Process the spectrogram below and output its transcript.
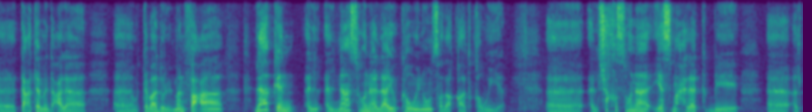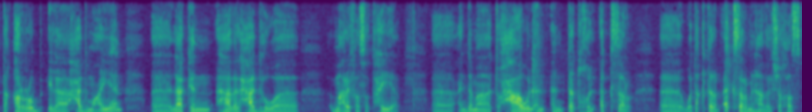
آه، تعتمد على آه، تبادل المنفعة. لكن الناس هنا لا يكونون صداقات قوية. الشخص هنا يسمح لك بالتقرب إلى حد معين لكن هذا الحد هو معرفة سطحية. عندما تحاول ان أن تدخل أكثر وتقترب أكثر من هذا الشخص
